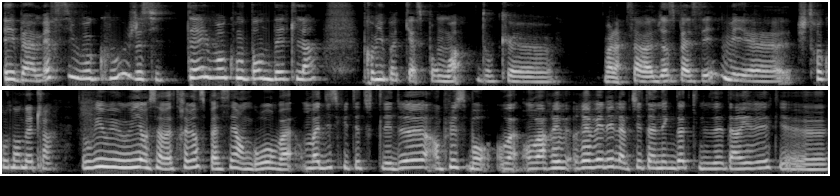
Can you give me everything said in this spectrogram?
Eh ben merci beaucoup. Je suis tellement contente d'être là. Premier podcast pour moi, donc euh, voilà, ça va bien se passer. Mais euh, je suis trop contente d'être là. Oui, oui, oui, ça va très bien se passer. En gros, on va, on va discuter toutes les deux. En plus, bon, on va, on va révéler la petite anecdote qui nous est arrivée que,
